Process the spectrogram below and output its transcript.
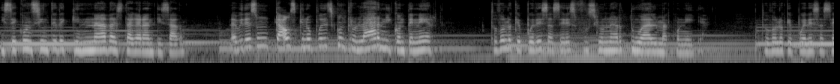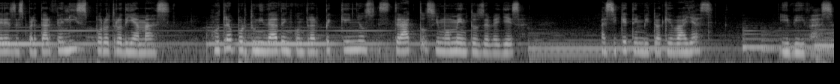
y sé consciente de que nada está garantizado. La vida es un caos que no puedes controlar ni contener. Todo lo que puedes hacer es fusionar tu alma con ella. Todo lo que puedes hacer es despertar feliz por otro día más, otra oportunidad de encontrar pequeños extractos y momentos de belleza. Así que te invito a que vayas y vivas.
